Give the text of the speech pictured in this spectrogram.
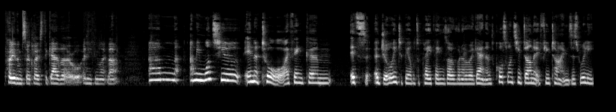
putting them so close together or anything like that? Um, I mean, once you're in a tour, I think um, it's a joy to be able to play things over and over again. And of course, once you've done it a few times, it's really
